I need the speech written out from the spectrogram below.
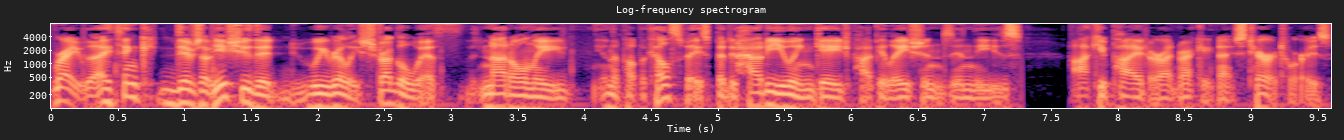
right. I think there's an issue that we really struggle with, not only in the public health space, but how do you engage populations in these occupied or unrecognized territories?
